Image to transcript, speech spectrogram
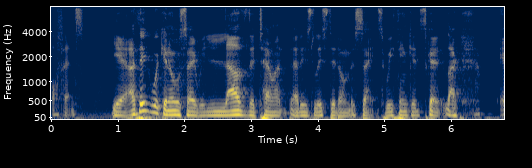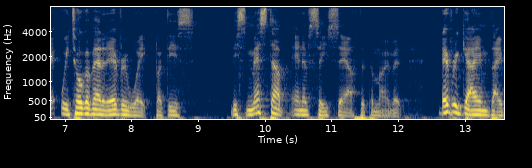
offense. Yeah, I think we can all say we love the talent that is listed on the Saints. We think it's good. Like eh, we talk about it every week, but this this messed up NFC South at the moment. Every game they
